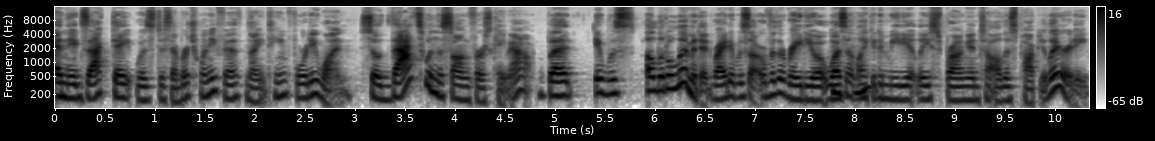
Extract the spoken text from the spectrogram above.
And the exact date was December 25th, 1941. So that's when the song first came out. But it was a little limited, right? It was over the radio. It wasn't mm-hmm. like it immediately sprung into all this popularity.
